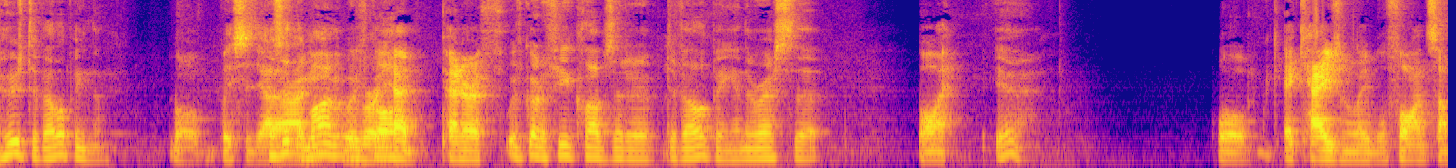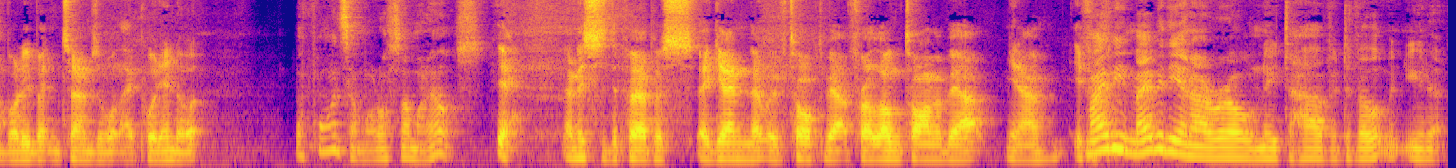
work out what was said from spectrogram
Who's developing them? Well, this is the 'Cause other at the moment we've, we've already got- had Penrith We've got a few clubs that are developing, and the rest that, buy, yeah, or occasionally we'll find somebody, but in terms of what they put into it, they'll find someone off someone else. yeah. And this is the purpose again that we've talked about for a long time about you know if Maybe maybe the NRL need to have a development unit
